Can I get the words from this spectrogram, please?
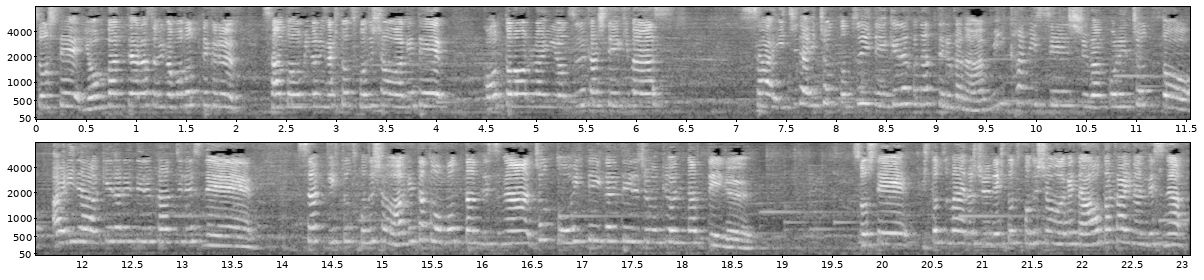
そして4番手争いが戻ってくる。佐藤みどりが1つポジションを上げてコントロールラインを通過していきます。さあ1台ちょっとついていけなくなってるかな。三上選手がこれちょっと間開けられてる感じですね。さっき1つポジションを上げたと思ったんですがちょっと置いていかれている状況になっている。そして1つ前の週で1つポジションを上げた青高いなんですが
